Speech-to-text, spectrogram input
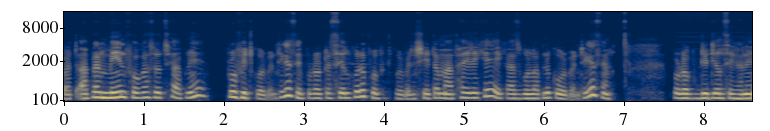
বাট আপনার মেন ফোকাস হচ্ছে আপনি প্রফিট করবেন, ঠিক আছে? প্রোডাক্টটা সেল করে প্রফিট করবেন। সেটা মাথায় রেখে এই কাজগুলো আপনি করবেন, ঠিক আছে? প্রোডাক্ট ডিটেলস এখানে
